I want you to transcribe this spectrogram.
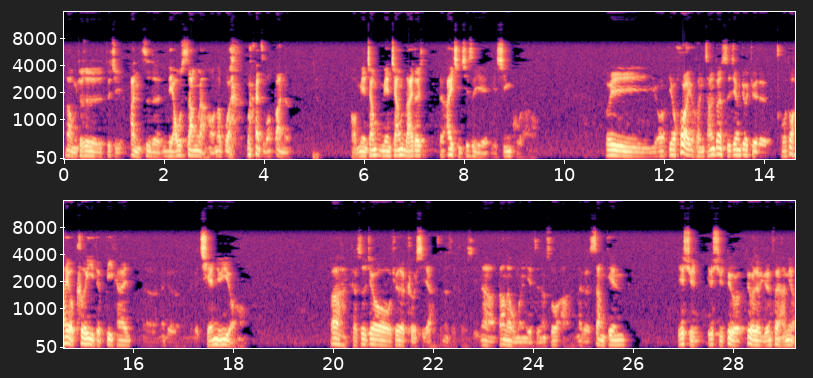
那我们就是自己暗自的疗伤了哈，那不然 不然怎么办呢？哦，勉强勉强来的的爱情其实也也辛苦了哦。所以有有后来有很长一段时间就觉得我都还有刻意的避开呃那个那个前女友哈。啊，可是就觉得可惜啊，真的是可惜。那当然我们也只能说啊，那个上天，也许也许对我对我的缘分还没有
